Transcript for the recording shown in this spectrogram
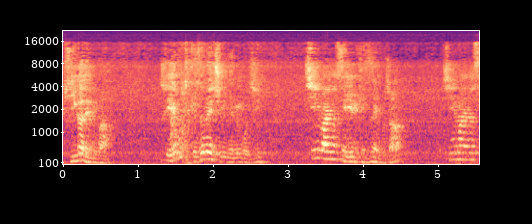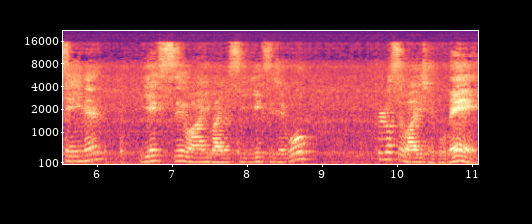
B가 되는 거야. 그래서 얘부터 계산해 주면 되는 거지 C-A를 계산해보자. C-A는 2xy 2x제곱 플러스 y제곱에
